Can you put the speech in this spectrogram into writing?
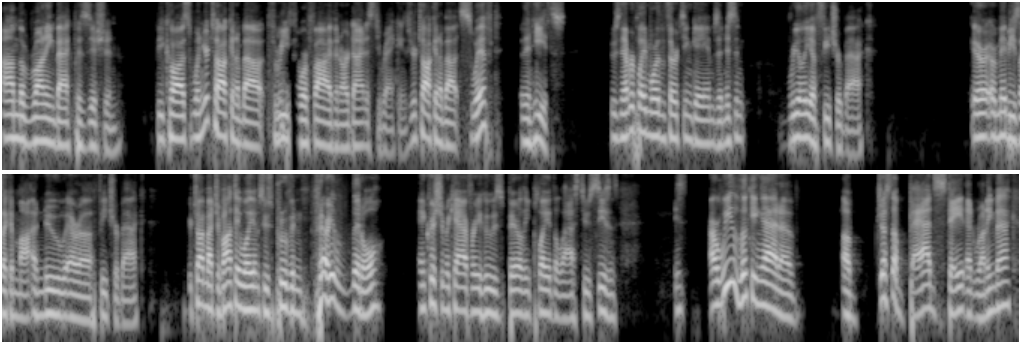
on the running back position? Because when you're talking about hmm. three, four, five in our dynasty rankings, you're talking about Swift and then Heath's, who's never played more than 13 games and isn't really a feature back. Or, or maybe he's like a, mo- a new era feature back. You're talking about Javonte Williams, who's proven very little, and Christian McCaffrey, who's barely played the last two seasons. Is are we looking at a a just a bad state at running back?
